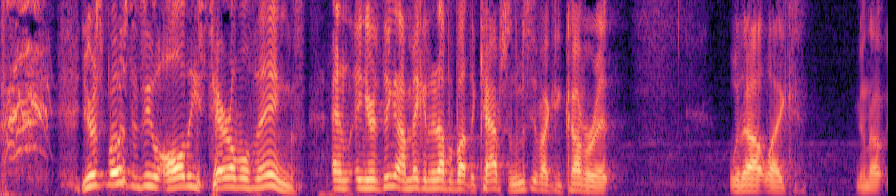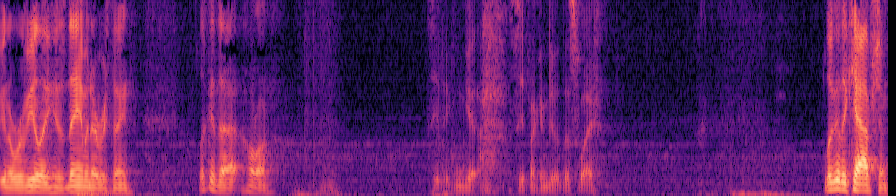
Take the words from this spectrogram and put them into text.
you're supposed to do all these terrible things. And, and you're thinking I'm making it up about the caption. Let me see if I can cover it without like, you know, you know, revealing his name and everything. Look at that. Hold on. See if I can get. See if I can do it this way. Look at the caption.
